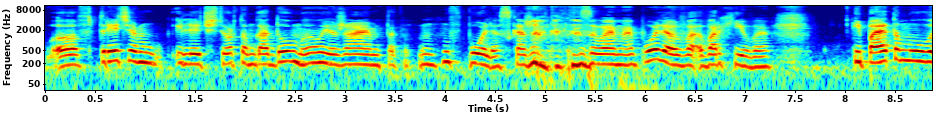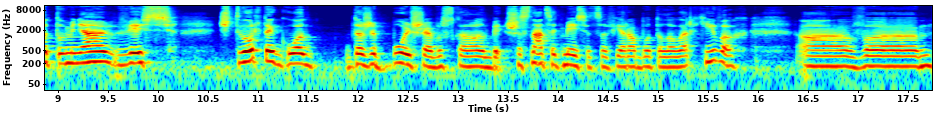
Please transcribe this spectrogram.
э, в третьем или четвертом году мы уезжаем так, ну, в поле, скажем так называемое поле, в, в архивы. И поэтому вот у меня весь четвертый год даже больше, я бы сказала, 16 месяцев я работала в архивах, а, в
